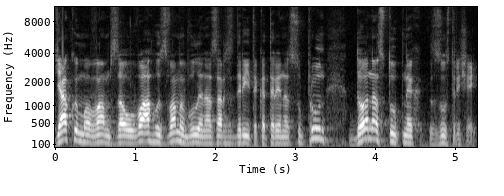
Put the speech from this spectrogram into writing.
Дякуємо вам за увагу. З вами були Назар Здарій та Катерина Супрун. До наступних зустрічей.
